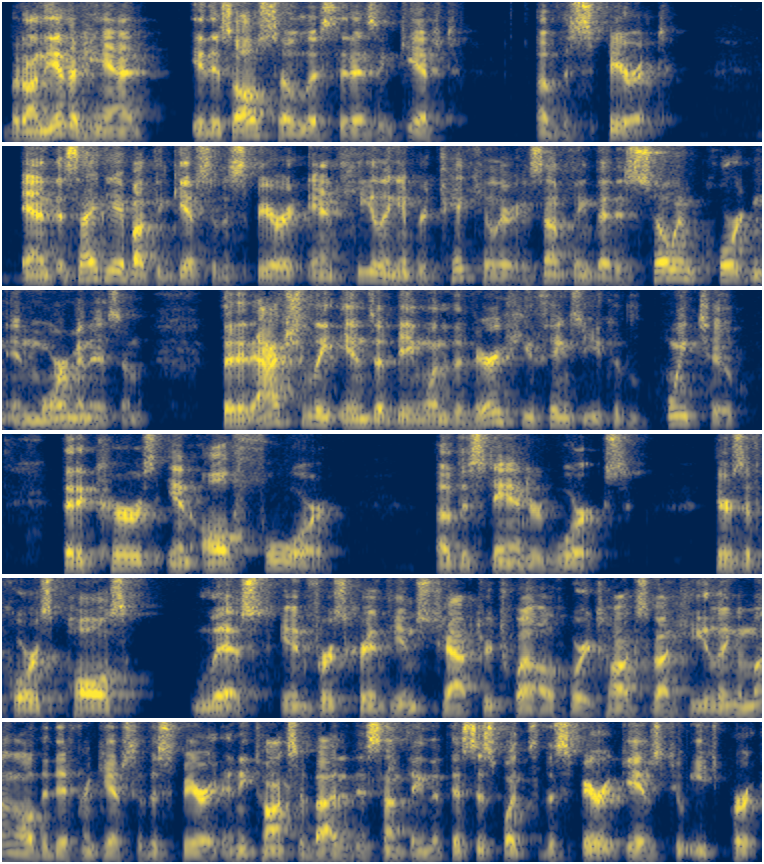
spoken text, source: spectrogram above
but on the other hand it is also listed as a gift of the spirit. And this idea about the gifts of the spirit and healing in particular is something that is so important in Mormonism that it actually ends up being one of the very few things that you could point to that occurs in all four of the standard works. There's of course Paul's list in First Corinthians chapter 12 where he talks about healing among all the different gifts of the spirit and he talks about it as something that this is what the spirit gives to each per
